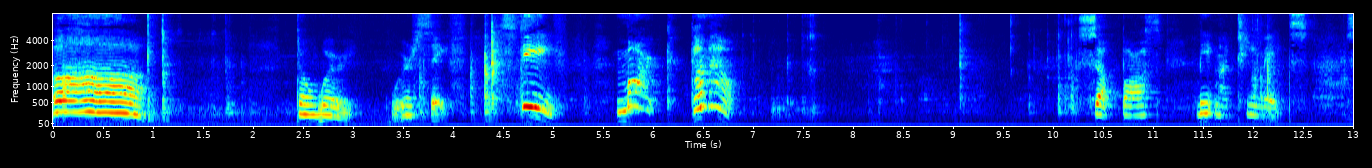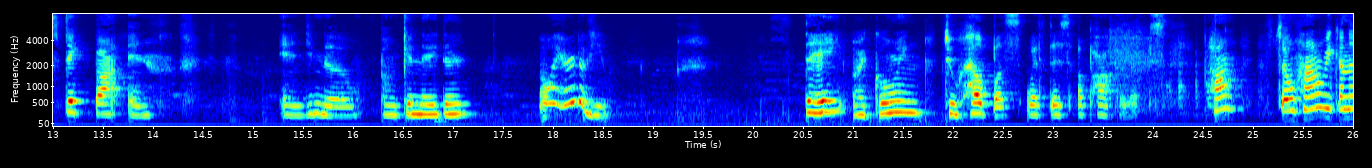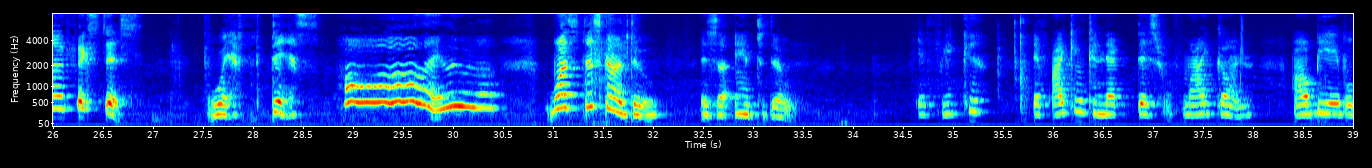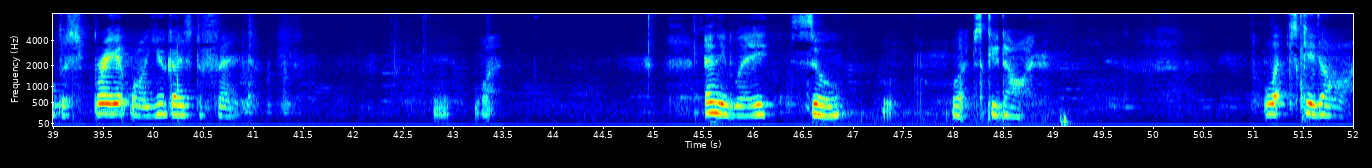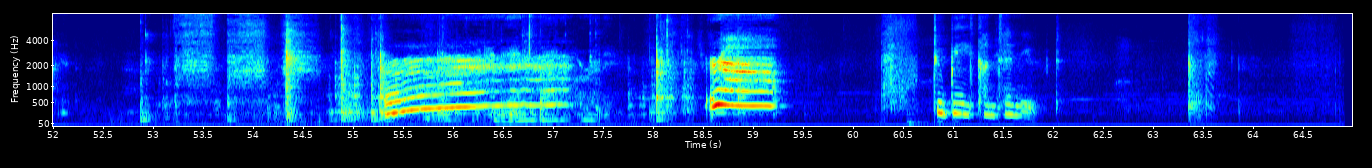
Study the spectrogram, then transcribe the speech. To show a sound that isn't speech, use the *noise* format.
Ah! Don't worry, we're safe. Steve, Mark, come out. Sup, boss? Meet my teammates, Stickbot and and you know Pumpkinator. Oh, I heard of you. They are going to help us with this apocalypse. Huh? So how are we gonna fix this? With this. Hallelujah. What's this gonna do? It's an antidote. If we can if I can connect this with my gun, I'll be able to spray it while you guys defend. What? Anyway, so let's get on. Let's get on. To be continued.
